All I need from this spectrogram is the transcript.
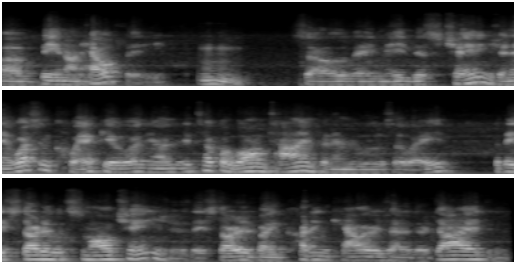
of being unhealthy. hmm So they made this change, and it wasn't quick. It was, you know, it took a long time for them to lose the weight. But they started with small changes. They started by cutting calories out of their diet and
